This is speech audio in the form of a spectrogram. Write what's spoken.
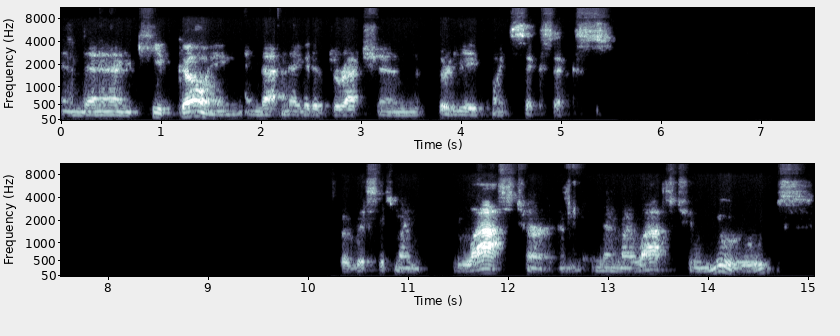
and then keep going in that negative direction, 38.66. So this is my last turn, and then my last two moves.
